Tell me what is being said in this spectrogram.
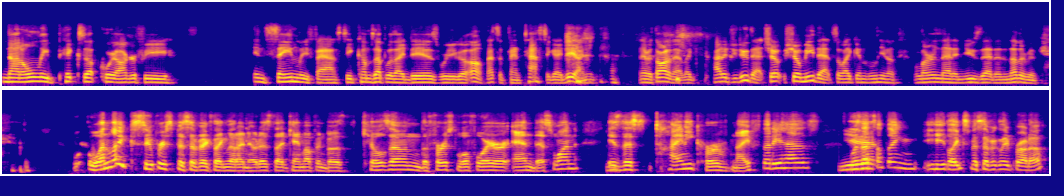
not only picks up choreography insanely fast he comes up with ideas where you go oh that's a fantastic idea. I, never- I never thought of that. Like how did you do that? Show show me that so i can you know learn that and use that in another movie One like super specific thing that I noticed that came up in both Killzone, the first Wolf Warrior, and this one is mm. this tiny curved knife that he has. Yeah, Was that something he like specifically brought up?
